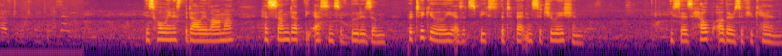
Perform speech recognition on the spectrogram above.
help to the Tibetans. His Holiness the Dalai Lama has summed up the essence of Buddhism, particularly as it speaks to the Tibetan situation. He says, Help others if you can.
